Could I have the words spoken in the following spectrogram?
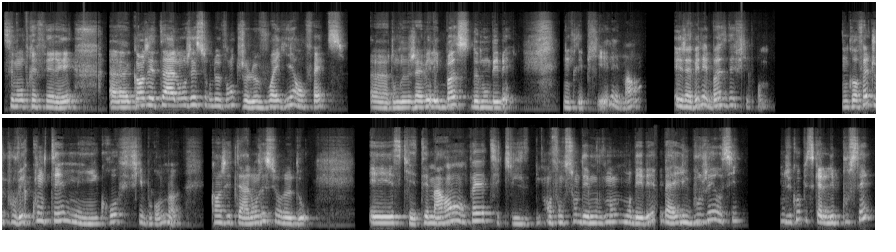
c'est mon préféré. Euh, quand j'étais allongée sur le ventre, je le voyais en fait. Euh, donc, j'avais les bosses de mon bébé, donc les pieds, les mains, et j'avais les bosses des fibromes. Donc, en fait, je pouvais compter mes gros fibromes quand j'étais allongée sur le dos. Et ce qui était marrant, en fait, c'est qu'en fonction des mouvements de mon bébé, bah, il bougeait aussi. Du coup, puisqu'elle les poussait,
